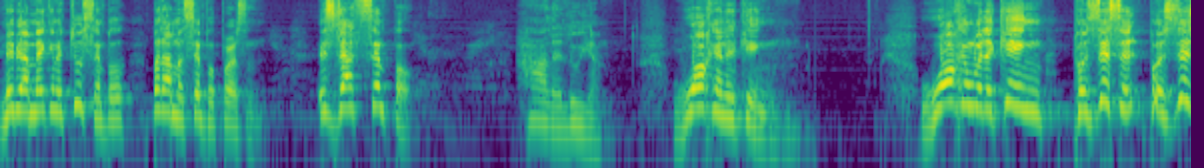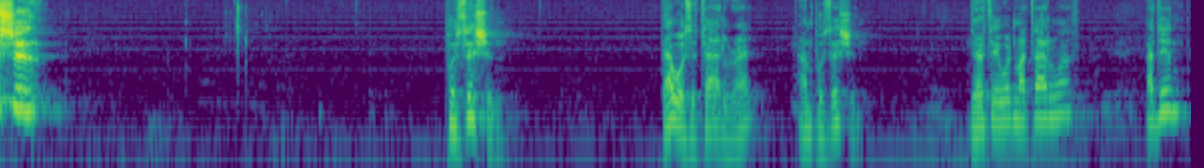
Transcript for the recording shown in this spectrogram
Maybe I'm making it too simple, but I'm a simple person. It's that simple. Hallelujah. Walking the King. Walking with the King position, position, Position. That was the title, right? I'm positioned. Did I tell you what my title was? I didn't?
